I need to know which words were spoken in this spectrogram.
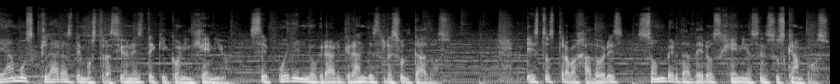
Veamos claras demostraciones de que con ingenio se pueden lograr grandes resultados. Estos trabajadores son verdaderos genios en sus campos.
